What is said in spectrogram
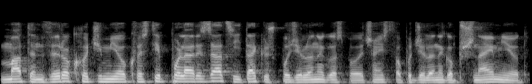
ma ten wyrok. Chodzi mi o kwestię polaryzacji, tak już podzielonego społeczeństwa, podzielonego przynajmniej od,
